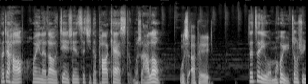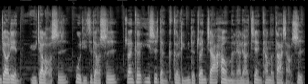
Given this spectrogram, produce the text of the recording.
大家好，欢迎来到剑仙思齐的 Podcast，我是阿龙，我是阿培，在这里我们会与重训教练、瑜伽老师、物理治疗师、专科医师等各个领域的专家和我们聊聊健康的大小事，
